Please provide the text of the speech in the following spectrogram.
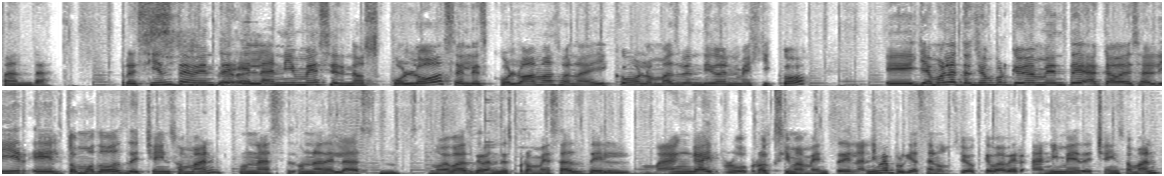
panda. Recientemente Sí, el anime se nos coló, se les coló a Amazon ahí como lo más vendido en México. Eh, llamó la atención porque obviamente acaba de salir el tomo 2 de Chainsaw Man, una, una de las nuevas grandes promesas del manga y próximamente del anime, porque ya se anunció que va a haber anime de Chainsaw Man.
